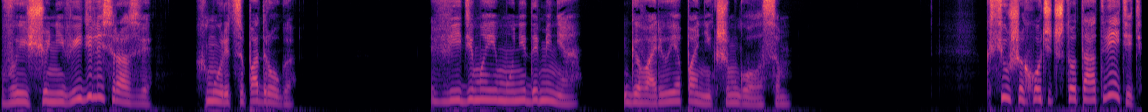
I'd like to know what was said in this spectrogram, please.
Вы еще не виделись разве? Хмурится подруга. Видимо, ему не до меня, говорю я поникшим голосом. Ксюша хочет что-то ответить,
